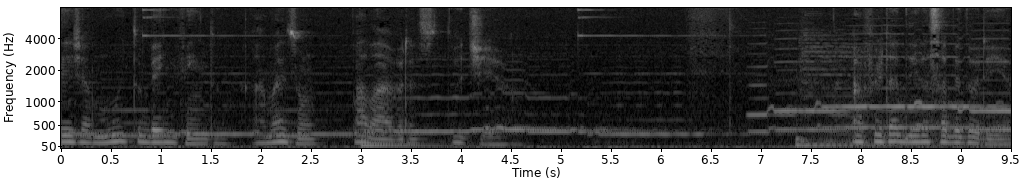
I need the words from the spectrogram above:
Seja muito bem-vindo a mais um Palavras do Dia. A verdadeira sabedoria.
